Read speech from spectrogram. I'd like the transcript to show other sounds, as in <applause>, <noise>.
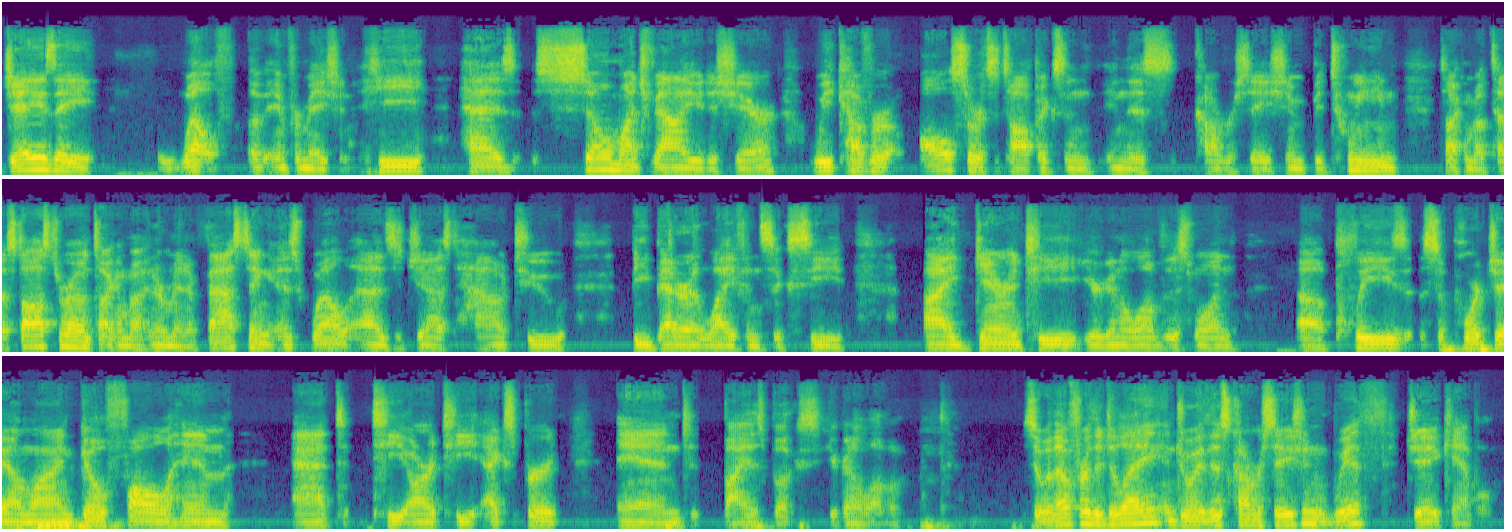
Jay is a wealth of information. He has so much value to share. We cover all sorts of topics in, in this conversation between talking about testosterone, talking about intermittent fasting, as well as just how to be better at life and succeed. I guarantee you're going to love this one. Uh, please support Jay online. Go follow him at TRT Expert and buy his books. You're going to love them. So, without further delay, enjoy this conversation with Jay Campbell.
